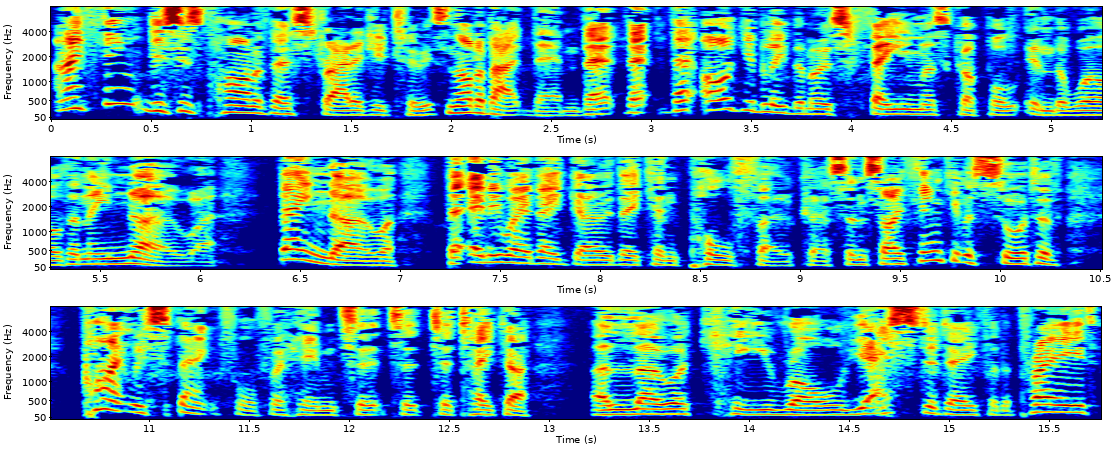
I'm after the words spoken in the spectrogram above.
And I think this is part of their strategy too. It's not about them. They're, they're, they're arguably the most famous couple in the world, and they know. They know that anywhere they go, they can pull focus. And so I think it was sort of quite respectful for him to, to, to take a, a lower key role yesterday for the praise.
